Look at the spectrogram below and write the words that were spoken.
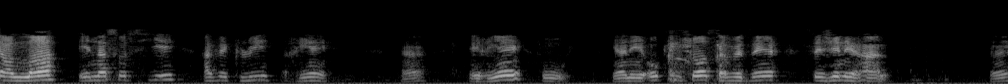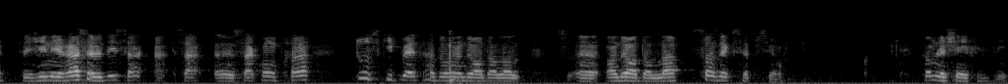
Allah et n'associer avec lui rien. Hein? Et rien, ou il n'y a aucune chose, ça veut dire c'est général. Hein? C'est général, ça veut dire ça, ça, euh, ça comprend tout ce qui peut être adoré en dehors d'Allah, euh, en sans exception. Comme le cheikh dit.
